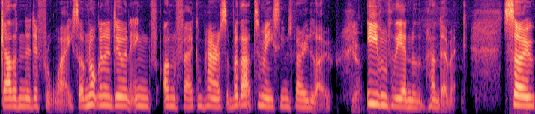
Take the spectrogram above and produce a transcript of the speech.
gathered in a different way. So I'm not going to do an inf- unfair comparison, but that to me seems very low, Yeah. even for the end of the pandemic. So,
